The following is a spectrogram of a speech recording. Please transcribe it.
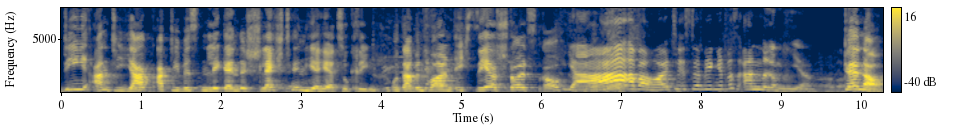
die Anti-Jagd-Aktivisten-Legende schlechthin hierher zu kriegen. Und da bin vor allem ich sehr stolz drauf. Ja, aber heute ist er wegen etwas anderem hier. Genau.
